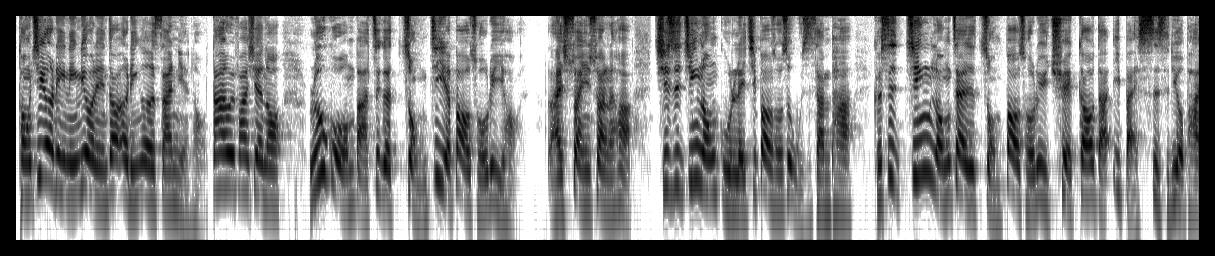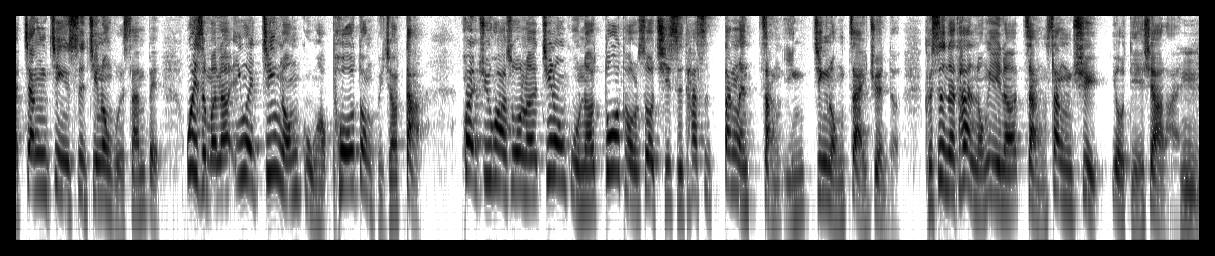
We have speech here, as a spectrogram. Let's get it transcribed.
统计二零零六年到二零二三年哦，大家会发现哦，如果我们把这个总计的报酬率哈、来算一算的话，其实金融股累计报酬是五十三趴，可是金融债的总报酬率却高达一百四十六趴，将近是金融股的三倍。为什么呢？因为金融股哈、波动比较大。换句话说呢，金融股呢多头的时候，其实它是当然涨赢金融债券的，可是呢，它很容易呢涨上去又跌下来，嗯，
